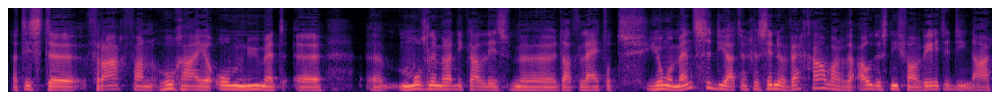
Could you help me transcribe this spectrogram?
Dat is de vraag van hoe ga je om nu met uh, uh, moslimradicalisme. Dat leidt tot jonge mensen die uit hun gezinnen weggaan, waar de ouders niet van weten, die naar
